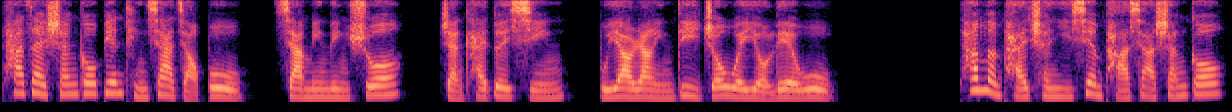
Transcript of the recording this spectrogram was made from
他在山沟边停下脚步，下命令说：“展开队形，不要让营地周围有猎物。”他们排成一线，爬下山沟。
